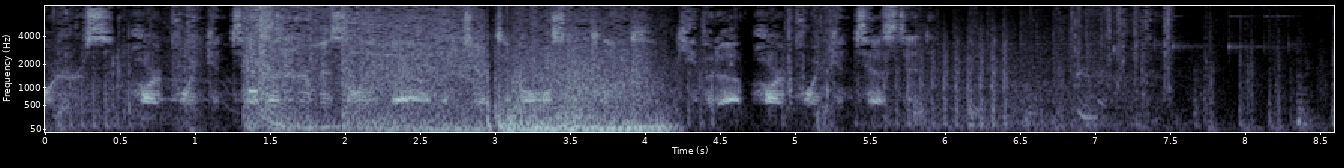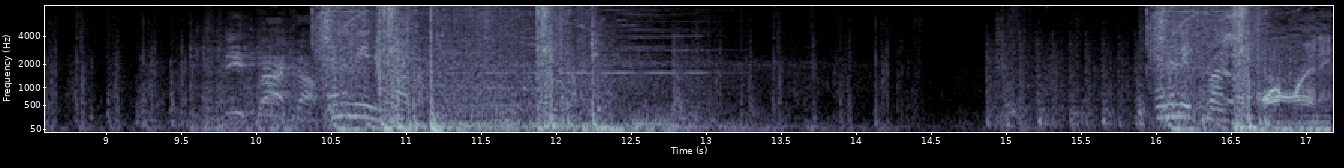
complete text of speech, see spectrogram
orders. Hardpoint contested. Predator missile inbound. Objective almost complete. Keep it up. Hardpoint contested. Need backup. Enemy in. Swarm ready.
